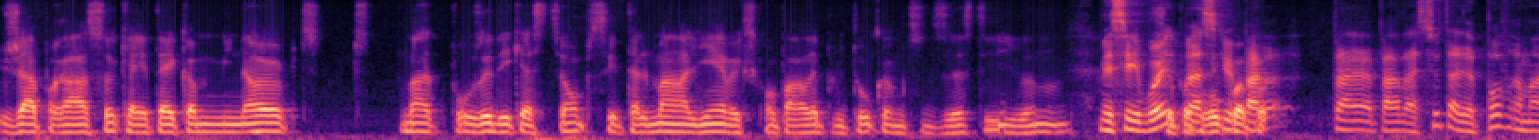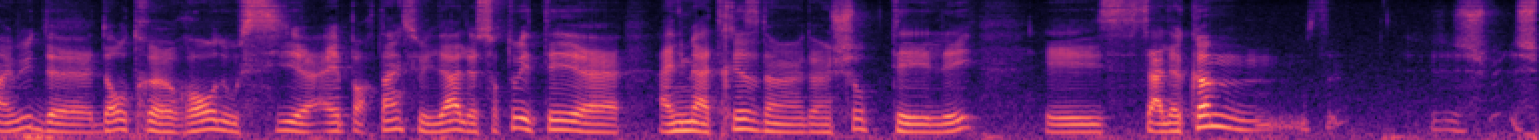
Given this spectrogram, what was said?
j'apprends ça qu'elle était comme mineure, puis tu, te mets à te poser des questions, puis c'est tellement en lien avec ce qu'on parlait plus tôt, comme tu disais, Steven. Mais c'est vrai, parce que par, la suite, elle n'a pas vraiment eu d'autres rôles aussi euh, importants que celui-là. Elle a surtout été euh, animatrice d'un show de télé, et ça l'a comme. je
